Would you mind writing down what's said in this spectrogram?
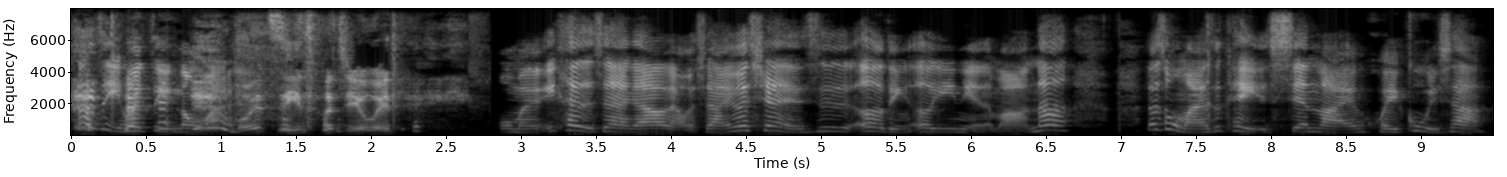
他自己会自己弄完。我会自己做结尾的。我们一开始先来跟大家聊一下，因为现在也是二零二一年了嘛，那但是我们还是可以先来回顾一下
